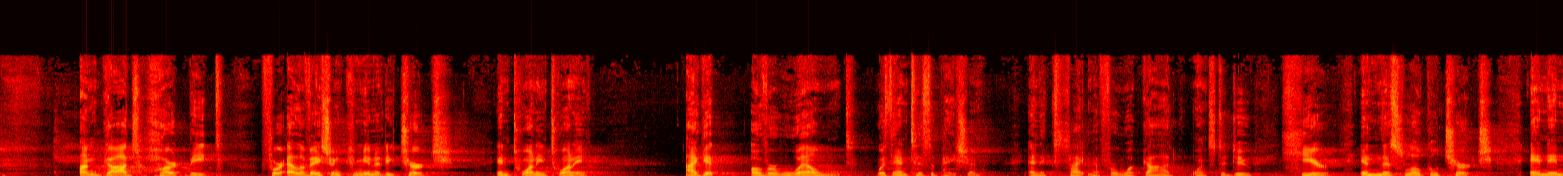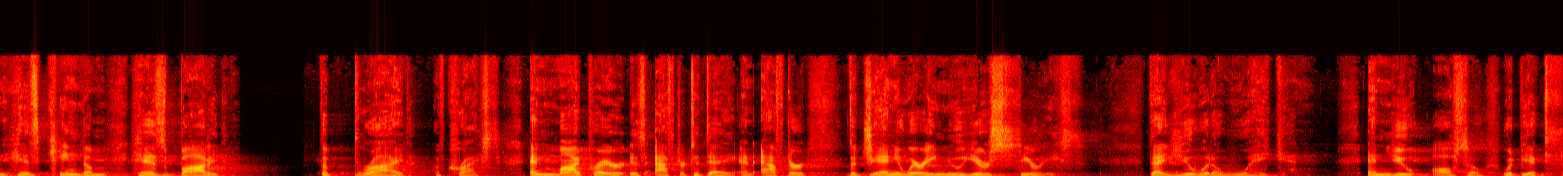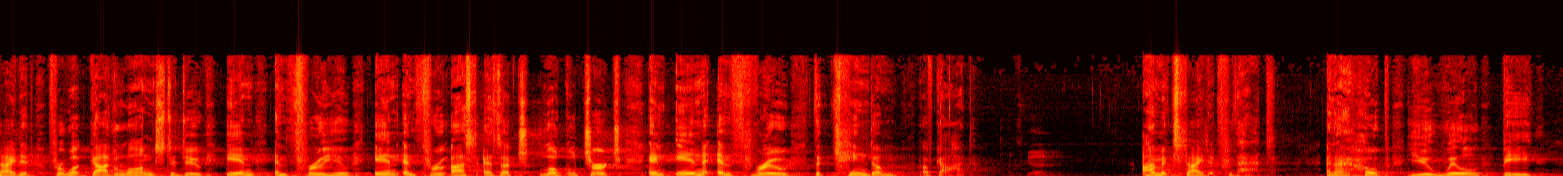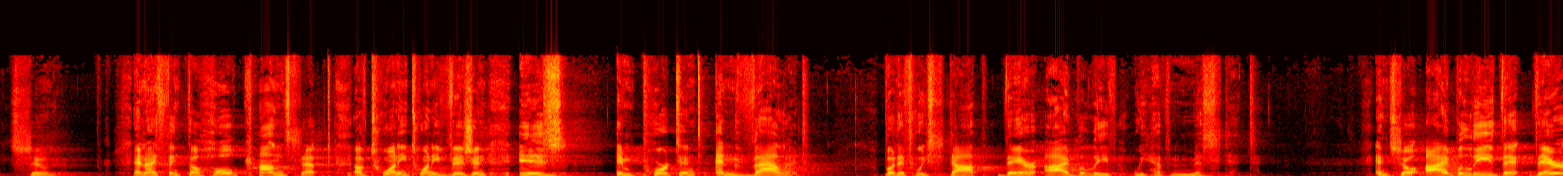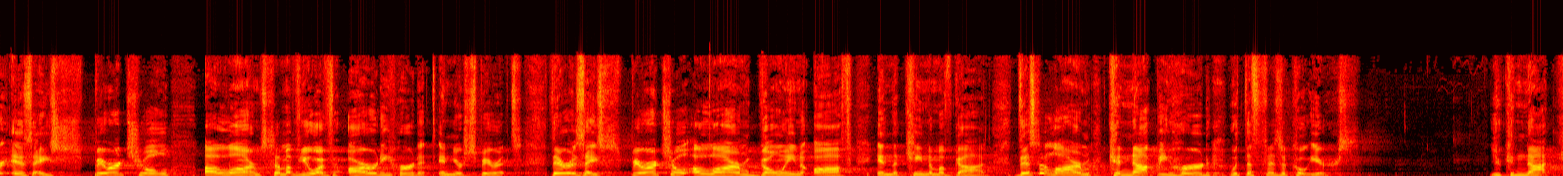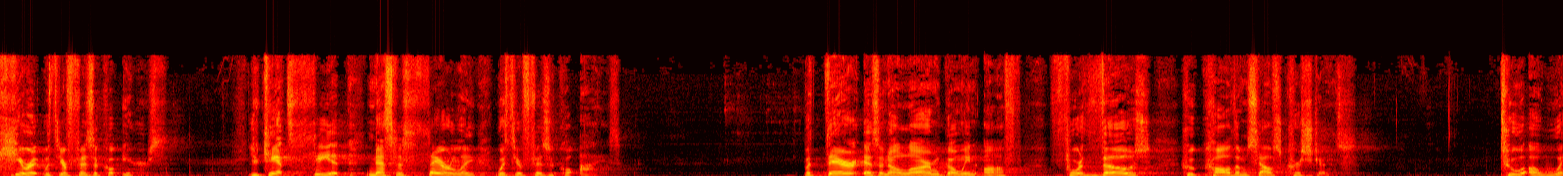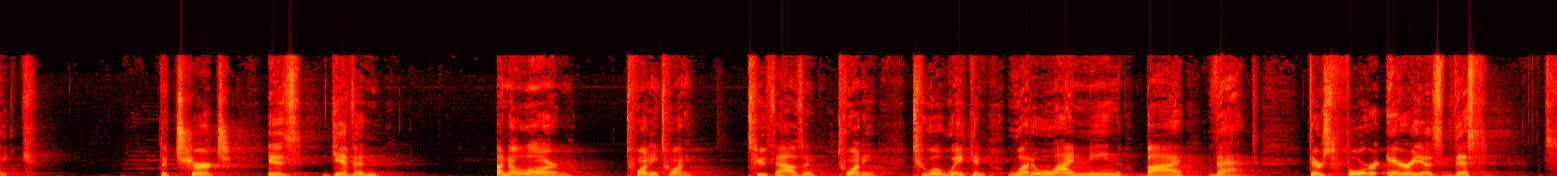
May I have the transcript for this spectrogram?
on God's heartbeat for Elevation Community Church in 2020, I get overwhelmed with anticipation and excitement for what God wants to do here in this local church and in His kingdom, His body, the bride of Christ. And my prayer is after today and after the January New Year's series that you would awaken and you also would be excited for what God longs to do in and through you, in and through us as a ch- local church, and in and through the kingdom of God. I'm excited for that, and I hope you will be soon. And I think the whole concept of 2020 vision is important and valid. But if we stop there, I believe we have missed it. And so I believe that there is a spiritual alarm. Some of you have already heard it in your spirits. There is a spiritual alarm going off in the kingdom of God. This alarm cannot be heard with the physical ears. You cannot hear it with your physical ears. You can't see it necessarily with your physical eyes. But there is an alarm going off for those who call themselves Christians to awake. The church is given an alarm 2020, 2020 to awaken. What do I mean by that? There's four areas this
